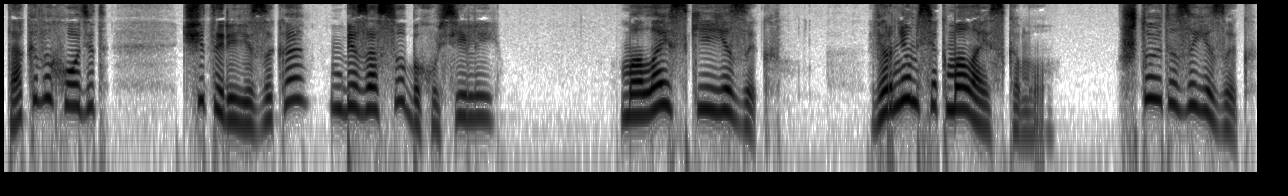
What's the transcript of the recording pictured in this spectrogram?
Так и выходит. Четыре языка без особых усилий. Малайский язык. Вернемся к малайскому. Что это за язык?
